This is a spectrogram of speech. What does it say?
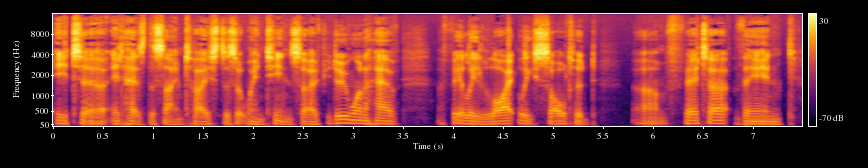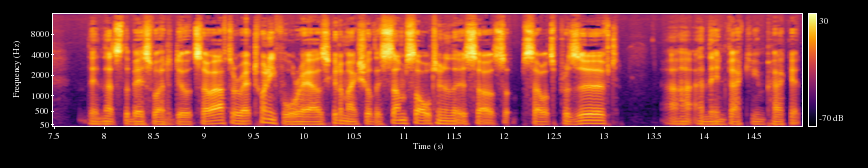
it uh, it has the same taste as it went in. So if you do want to have a fairly lightly salted um, feta, then then that's the best way to do it. So after about 24 hours, you've got to make sure there's some salt in there so it's, so it's preserved, uh, and then vacuum pack it.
